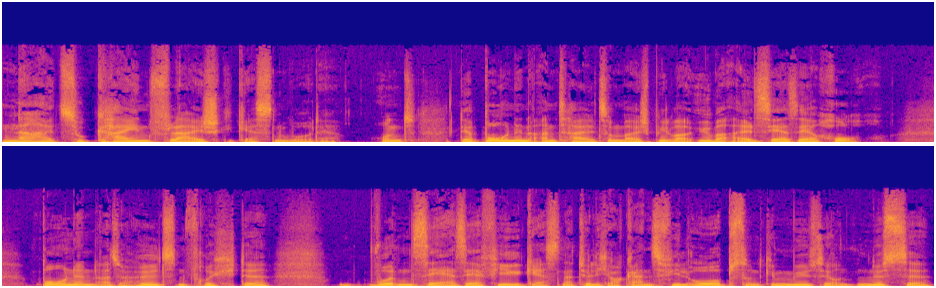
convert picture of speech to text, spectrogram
nahezu kein Fleisch gegessen wurde. Und der Bohnenanteil zum Beispiel war überall sehr, sehr hoch. Bohnen, also Hülsenfrüchte, wurden sehr, sehr viel gegessen. Natürlich auch ganz viel Obst und Gemüse und Nüsse.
